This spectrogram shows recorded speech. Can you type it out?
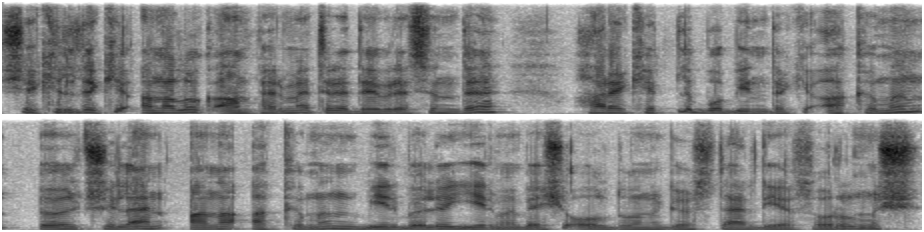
Şekildeki analog ampermetre devresinde hareketli bobindeki akımın ölçülen ana akımın 1 bölü 25 olduğunu göster diye sorulmuş.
